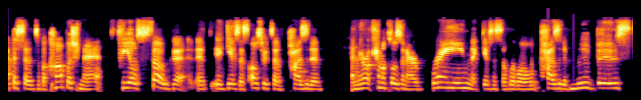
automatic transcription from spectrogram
episodes of accomplishment feels so good. It, it gives us all sorts of positive neurochemicals in our brain that gives us a little positive mood boost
